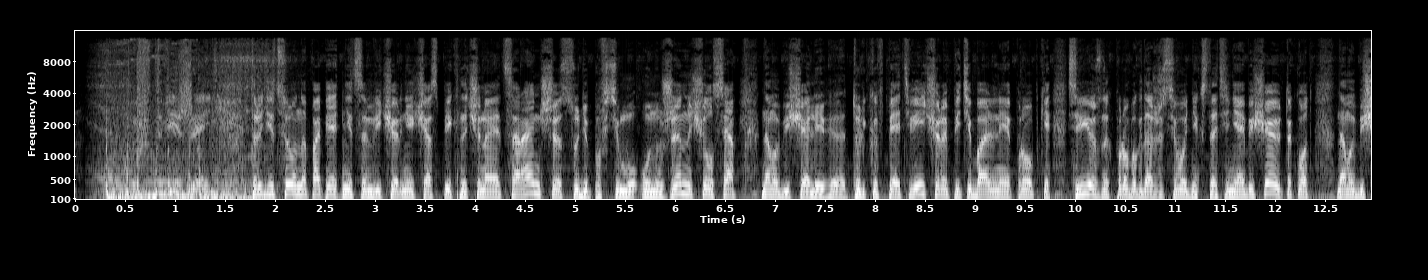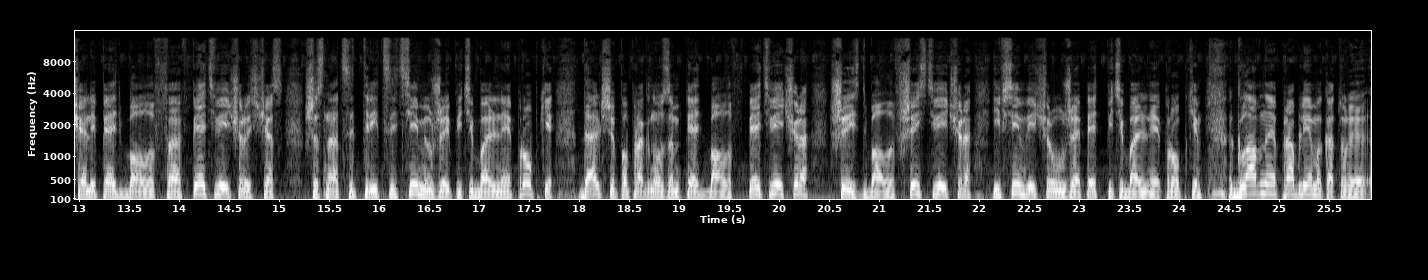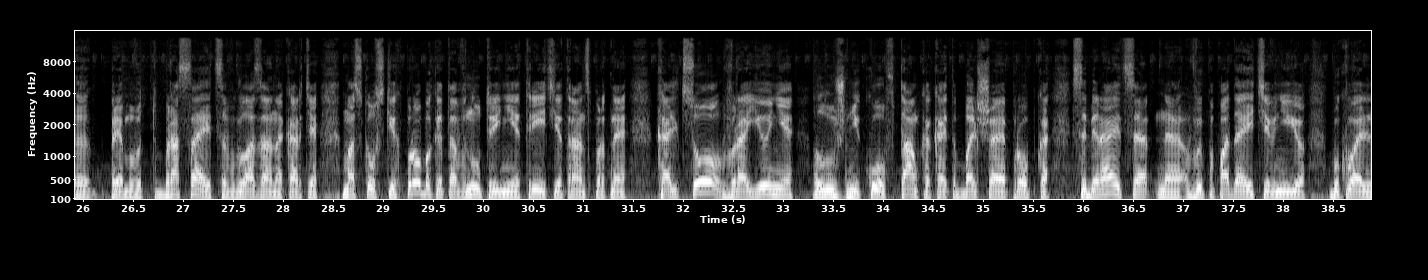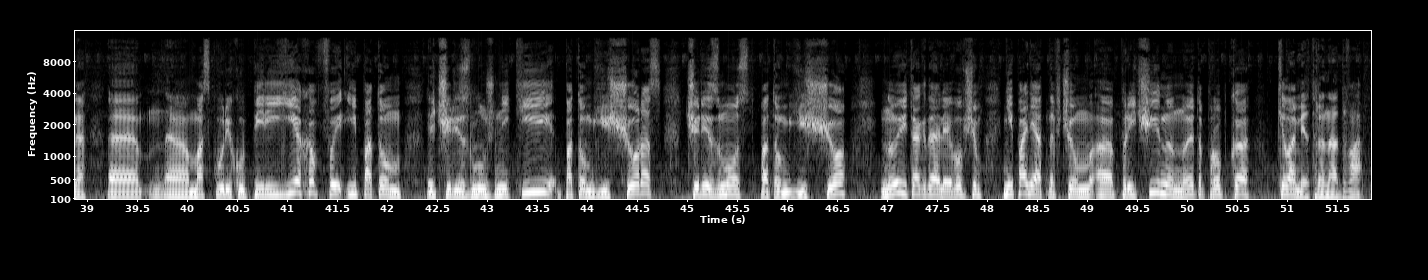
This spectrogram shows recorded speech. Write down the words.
Движении. Традиционно по пятницам вечерний час пик начинается раньше. Судя по всему, он уже начался. Нам обещали э, только в 5 вечера пятибальные пробки. Серьезных пробок даже сегодня, кстати, не обещают. Так вот, нам обещали 5 баллов э, в 5 вечера. Сейчас 16.37, уже пятибальные пробки. Дальше по прогнозам 5 баллов в 5 вечера, 6 баллов в 6 вечера. И в 7 вечера уже опять пятибальные пробки. Главная проблема, которая э, прямо вот бросается в глаза на карте московских пробок, это внутреннее третье транспортное кольцо в районе Лужников. Там какая-то большая пробка собирается, э, вы попадаете в нее буквально э, э, Москву-реку переехав, и потом через Лужники, потом еще раз через мост, потом еще, ну и так далее. В общем, непонятно, в чем причина, но это пробка километра на два.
